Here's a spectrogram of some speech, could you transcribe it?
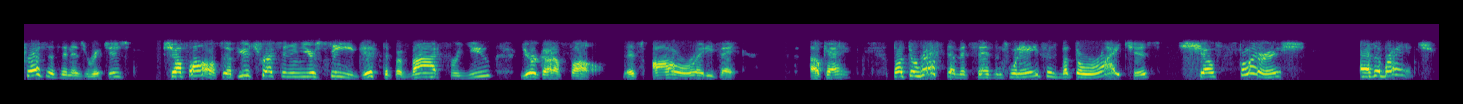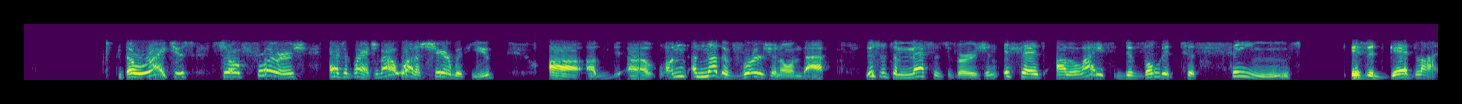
trusteth in his riches shall fall." So if you're trusting in your seed just to provide for you, you're gonna fall. It's already there. Okay, but the rest of it says in 28 says, "But the righteous shall flourish as a branch." The righteous shall flourish as a branch. And I want to share with you uh, another version on that. This is the message version. It says, A life devoted to things is a dead life.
